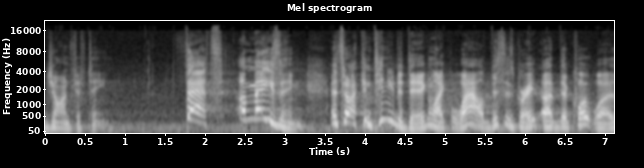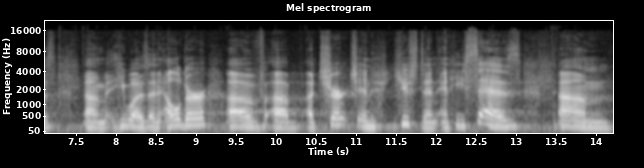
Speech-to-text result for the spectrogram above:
John 15. That's amazing. And so I continue to dig. I'm like, wow, this is great. Uh, the quote was, um, he was an elder of uh, a church in Houston, and he says, um,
